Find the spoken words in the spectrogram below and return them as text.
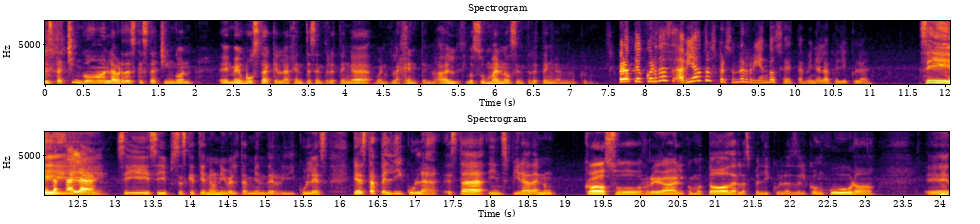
está chingón, la verdad es que está chingón. Eh, me gusta que la gente se entretenga, bueno, la gente, ¿no? Los humanos se entretengan, ¿no? Con- Pero ¿te acuerdas? Había otras personas riéndose también en la película. Sí. En la sala. Sí, sí, pues es que tiene un nivel también de ridiculez. Que esta película está inspirada en un caso real, como todas las películas del conjuro. eh.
